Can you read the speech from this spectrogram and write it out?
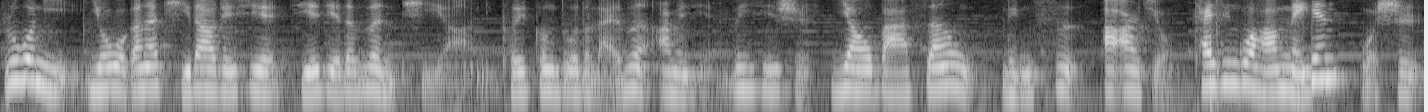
如果你有我刚才提到这些结节的问题啊，你可以更多的来问二妹姐，微信是幺八三五零四二二九，开心过好。好，每天我是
